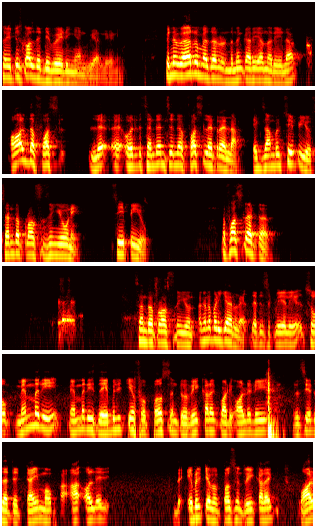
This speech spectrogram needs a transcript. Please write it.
So it is call the dividing and we are learning പിന്നെ വേറൊരു മെത്തേഡ് ഉണ്ട്. നിങ്ങൾക്ക് അറിയാമെന്നറിയില്ല ഓൾ ദ ഫസ്റ്റ് ഒരു സെന്റൻസിന്റെ ഫസ്റ്റ് ലെറ്റർ എല്ലാം example C P U central processing unit C P U the first letter central processing unit അങ്ങനെ പഠിക്കാറില്ലേ? That is clearly so memory memory is the ability of a person to recollect what already receive that a time of already the ability of a person to recollect what,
